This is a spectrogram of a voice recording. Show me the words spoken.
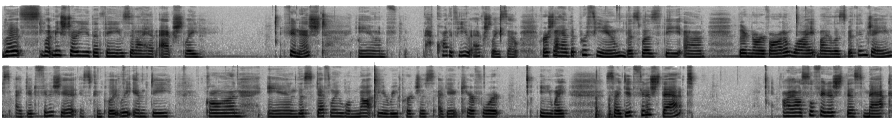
let's let me show you the things that I have actually finished. And quite a few actually. So first I had the perfume. This was the um, the Nirvana White by Elizabeth and James. I did finish it. It's completely empty, gone, and this definitely will not be a repurchase. I didn't care for it Anyway, so I did finish that. I also finished this MAC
